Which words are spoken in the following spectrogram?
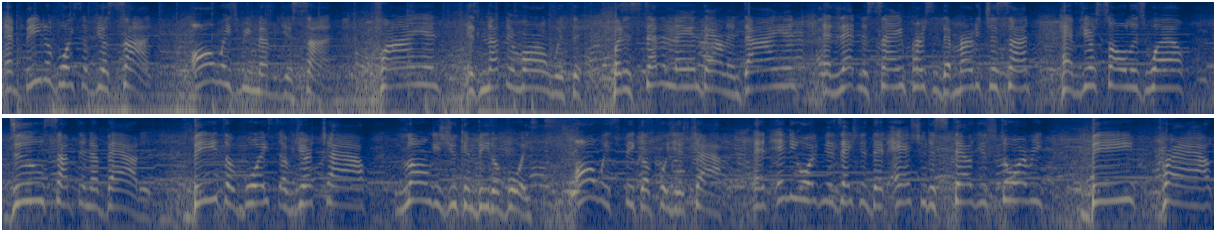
and be the voice of your son. Always remember your son. Crying is nothing wrong with it, but instead of laying down and dying and letting the same person that murdered your son have your soul as well, do something about it. Be the voice of your child long as you can be the voice. Always speak up for your child. And any organization that asks you to tell your story, be proud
